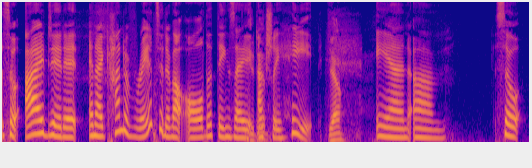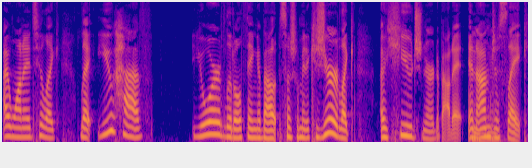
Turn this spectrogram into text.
so I did it, and I kind of ranted about all the things I actually hate, Yeah. and um, so I wanted to like let you have your little thing about social media because you're like a huge nerd about it, and I'm just like,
